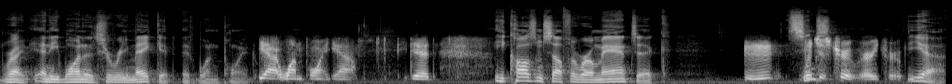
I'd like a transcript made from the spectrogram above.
Right, and he wanted to remake it at one point. Yeah, at one point, yeah, he did. He calls himself a romantic Mm-hmm. Seems, Which is true, very true. Yeah,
